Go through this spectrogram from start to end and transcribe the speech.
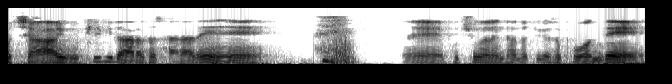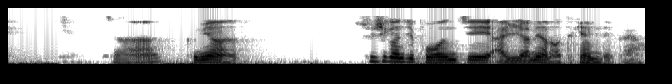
그렇지. 아이고, 필기도 알아서 잘하네. 네, 보충하는 단어 줄여서 보어인데, 자, 그러면, 수식어인지 보어인지 알려면 어떻게 하면 될까요?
